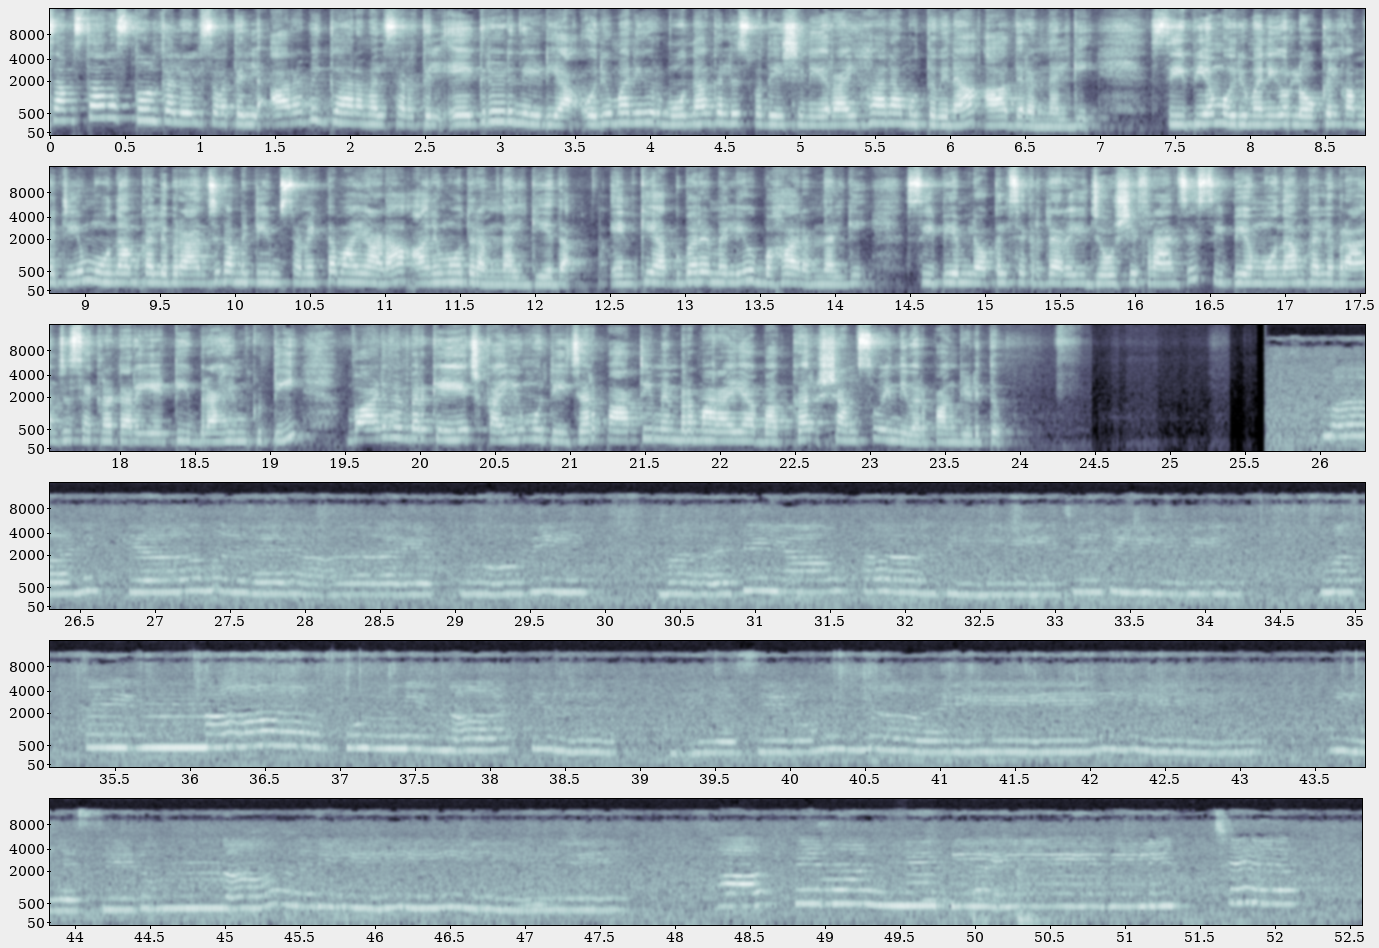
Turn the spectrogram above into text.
സംസ്ഥാന സ്കൂൾ കലോത്സവത്തിൽ അറബിക് ഗാന മത്സരത്തിൽ എ ഗ്രേഡ് നേടിയ ഒരുമനിയൂർ മൂന്നാംകല്ല് സ്വദേശിനി റൈഹാന മുത്തുവിന് ആദരം നൽകി. C P M Orumanayur local കമ്മിറ്റിയും മൂന്നാം കല്ല് ബ്രാഞ്ച് കമ്മിറ്റിയും സംയുക്തമായാണ് അനുമോദനം നൽകിയത്. N K Akbar M L A ഉപഹാരം നൽകി. C P M local secretary Joshi Francis C P M മൂന്നാം കല്ല് branch secretary A T Ibrahimkutty ward member K H Kayyum teacher party മെമ്പർമാരായ ബക്കർ ഷംസു എന്നിവർ പങ്കെടുത്തു. മാണിക്യമലരായ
